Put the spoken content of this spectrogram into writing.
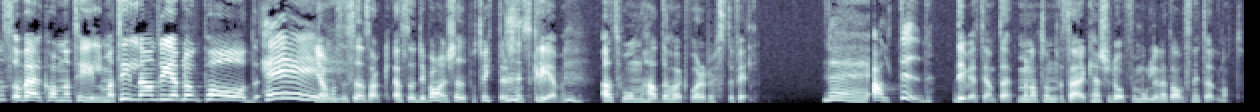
Allesammans och välkomna till Matilda och Andrea bloggpodd! Hej! Jag måste säga en sak, alltså det var en tjej på Twitter som skrev att hon hade hört våra röster fel. Nej, alltid. Det vet jag inte, men att hon så här, kanske då förmodligen ett avsnitt eller något.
